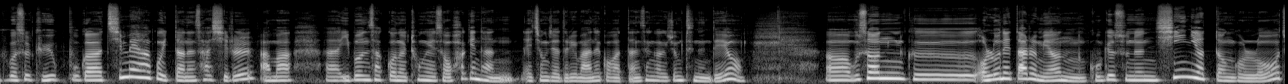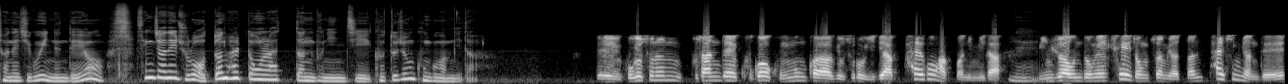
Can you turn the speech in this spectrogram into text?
그것을 교육부가 침해하고 있다는 사실을 아마 아, 이번 사건을 통해서 확인한 애청자들이 많을 것 같다는 생각이 좀 드는데요. 어, 우선 그 언론에 따르면 고 교수는 시인이었던 걸로 전해지고 있는데요. 생전에 주로 어떤 활동을 했던 분인지 그것도 좀 궁금합니다. 네, 고 교수는 부산대 국어국문과 교수로 이 대학 80학번입니다. 네. 민주화 운동의 최정점이었던 80년대에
